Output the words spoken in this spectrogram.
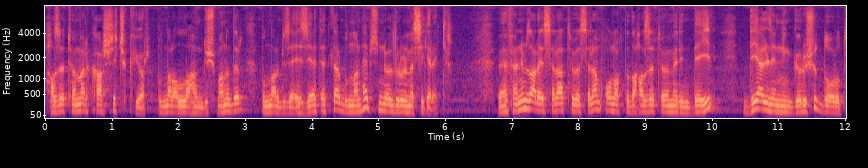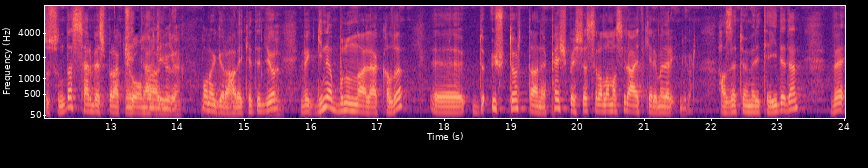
Hazreti Ömer karşı çıkıyor. Bunlar Allah'ın düşmanıdır. Bunlar bize eziyet ettiler. Bunların hepsinin öldürülmesi gerekir. Ve Efendimiz Aleyhisselatü Vesselam o noktada Hazreti Ömer'in değil, diğerlerinin görüşü doğrultusunda serbest bırakmayı Çoğunluğa tercih ediyor. Göre. Ona göre hareket ediyor. Evet. Ve yine bununla alakalı 3-4 e, tane peş peşe sıralamasıyla ayet-i kerimeler iniyor. Hazreti Ömer'i teyit eden ve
